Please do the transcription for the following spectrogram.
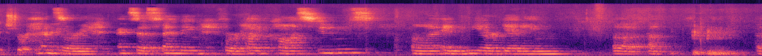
I'm sorry, excess spending for high-cost students, uh, and we are getting, uh, a, a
